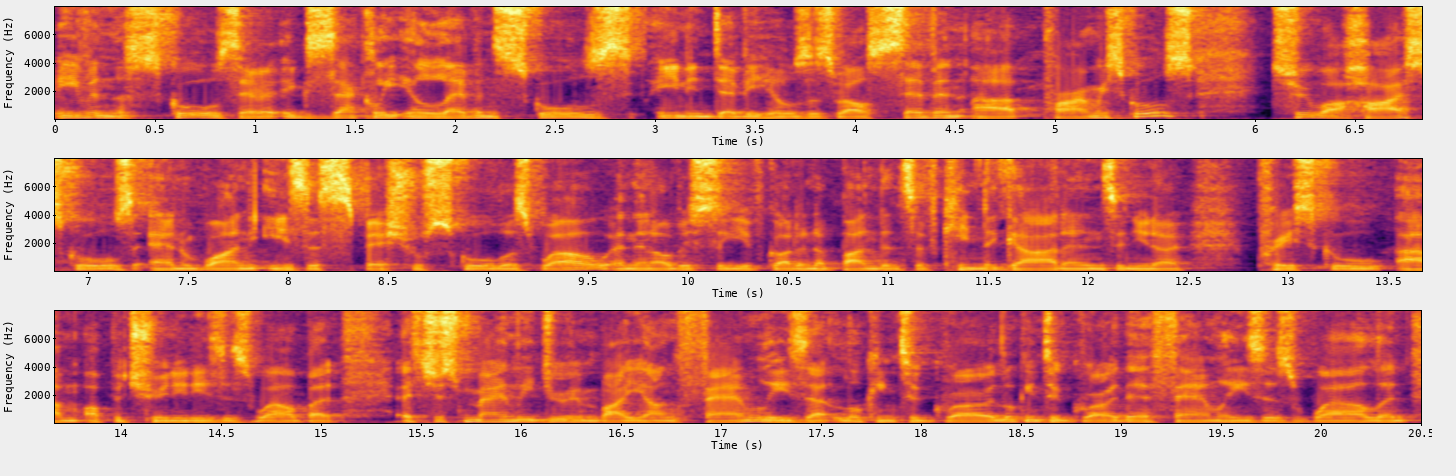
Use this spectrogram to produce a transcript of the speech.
Even the schools, there are exactly 11 schools in Endeavour Hills as well. Seven are primary schools, two are high schools, and one is a special school as well. And then obviously you've got an abundance of kindergartens and, you know, preschool um, opportunities as well. But it's just mainly driven by young families that looking to grow, looking to grow their families as well. And,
